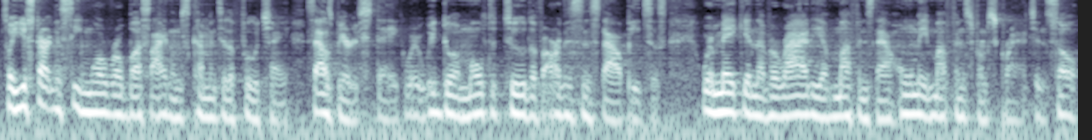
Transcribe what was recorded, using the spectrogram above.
So you're starting to see more robust items come into the food chain. Salisbury steak, we're, we do a multitude of artisan style pizzas. We're making a variety of muffins now, homemade muffins from scratch. And so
